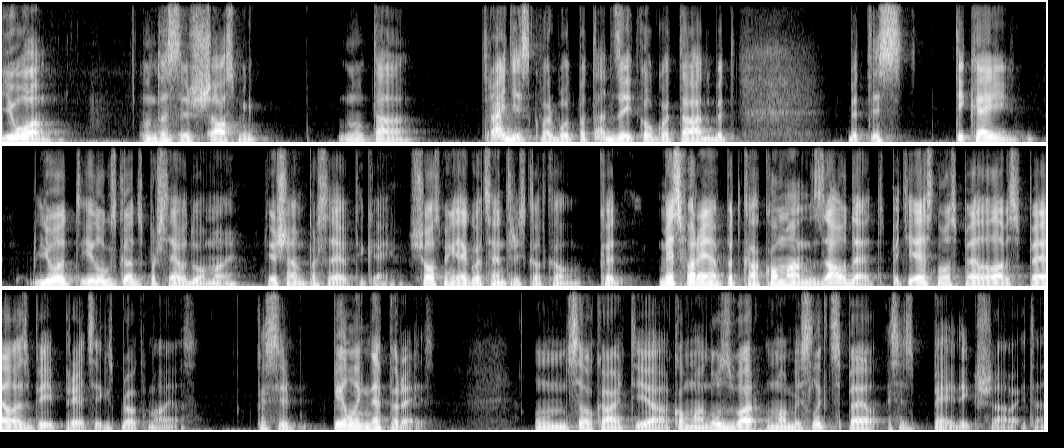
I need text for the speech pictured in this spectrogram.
Jo, un tas ir šausmīgi, nu tā, traģiski varbūt pat atzīt kaut ko tādu, bet, bet es tikai ļoti ilgus gadus par sevi domāju. Tiešām par sevi tikai. Šausmīgi egocentriski atkal. Kad mēs varējām pat kā komanda zaudēt, bet ja es nospēlēju labu spēli, es biju priecīgs braukt mājās kas ir pilnīgi nepareizi. Un savukārt, ja komanda uzvar un man bija slikta spēle, es esmu bēdīgs šā vai tā.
